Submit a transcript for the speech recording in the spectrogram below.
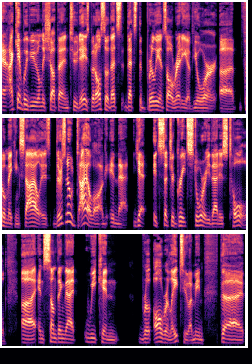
and I can't believe you only shot that in two days. But also, that's that's the brilliance already of your uh, filmmaking style. Is there's no dialogue in that yet? It's such a great story that is told, uh, and something that we can re- all relate to. I mean, the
